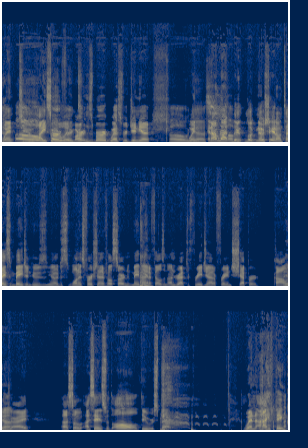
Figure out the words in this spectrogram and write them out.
Went to Oh, high school in. Martinsburg, West Virginia. Oh, When yes. and I'm not look, look, no shade on Tyson Bagent, who's you know just won his first NFL start and made the NFL as an undrafted free agent out of friggin' Shepherd College. Yeah. All right. Uh, so I say this with all due respect. when I think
